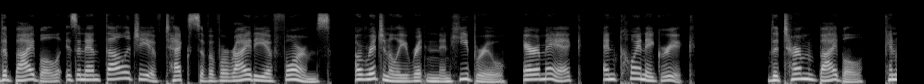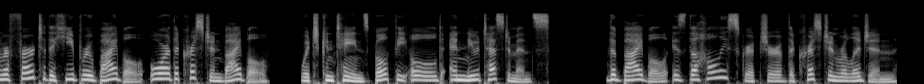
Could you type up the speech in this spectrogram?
The Bible is an anthology of texts of a variety of forms, originally written in Hebrew, Aramaic, and Koine Greek. The term Bible can refer to the Hebrew Bible or the Christian Bible, which contains both the Old and New Testaments. The Bible is the holy scripture of the Christian religion,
